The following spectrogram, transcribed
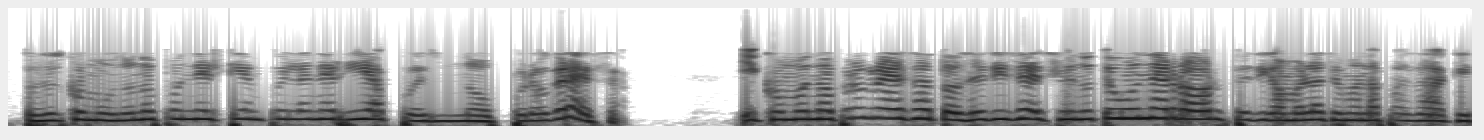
Entonces, como uno no pone el tiempo y la energía, pues no progresa. Y como no progresa, entonces dice, si uno tuvo un error, pues digamos la semana pasada que,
